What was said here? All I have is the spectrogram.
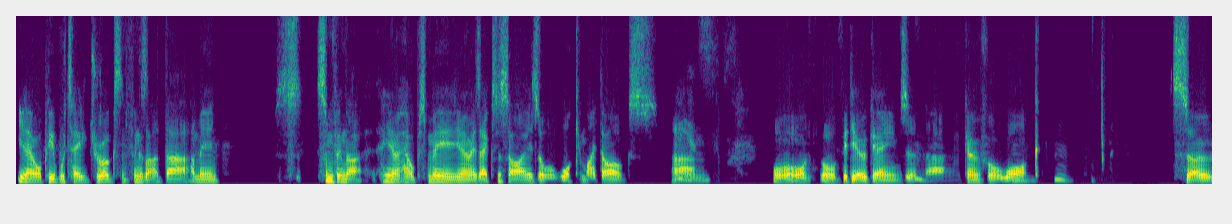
you know, or people take drugs and things like that. I mean, s- something that you know helps me, you know, is exercise or walking my dogs, um, yes. or, or or video games and Mm. uh, going for a walk. Mm. So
